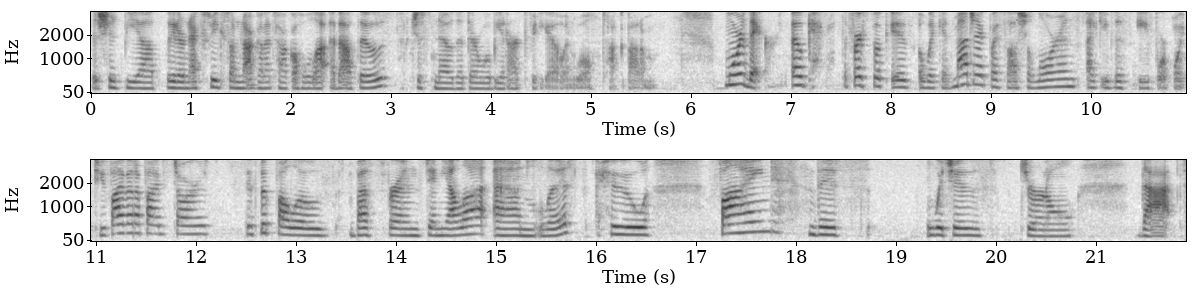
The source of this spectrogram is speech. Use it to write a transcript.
that should be up later next week so I'm not going to talk a whole lot about those. Just know that there will be an ARC video and we'll talk about them more there. Okay, the first book is A Wicked Magic by Sasha Laurens. I gave this a 4.25 out of 5 stars. This book follows best friends Daniela and Liz who find this witch's journal that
